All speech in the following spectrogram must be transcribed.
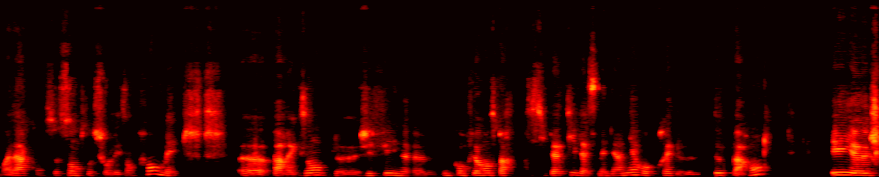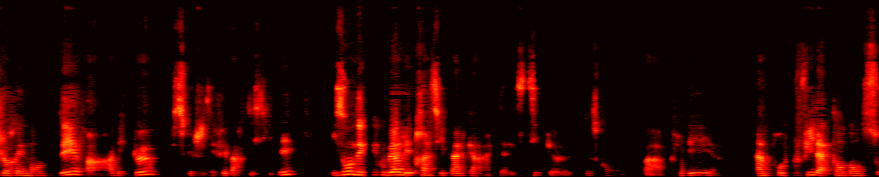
voilà, qu'on se centre sur les enfants, mais euh, par exemple, j'ai fait une, conférence participative la semaine dernière auprès de, parents et euh, je leur ai demandé, enfin avec eux, puisque je les ai fait participer, ils ont découvert les principales caractéristiques euh, de ce qu'on va appeler un profil à tendance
